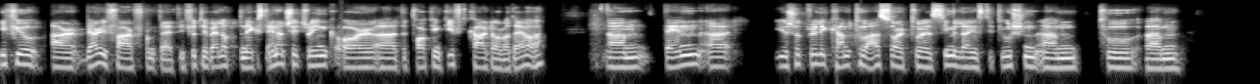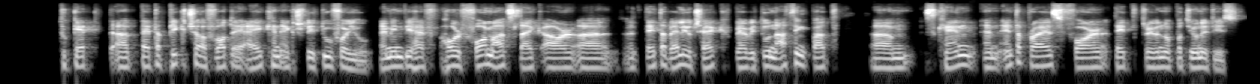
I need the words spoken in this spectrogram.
If you are very far from that, if you develop the next energy drink or uh, the talking gift card or whatever, um, then uh, you should really come to us or to a similar institution um, to um, to get a better picture of what AI can actually do for you. I mean, we have whole formats like our uh, data value check, where we do nothing but um, scan an enterprise for data-driven opportunities.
